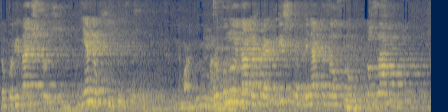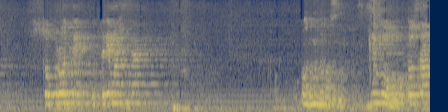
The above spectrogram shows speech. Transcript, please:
Доповідач той же. Є необхідність? Немає. Пропоную даний проект рішення прийняти за основу. Хто за? Хто проти? Утримався? Одноголосно. В цілому. Хто за?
